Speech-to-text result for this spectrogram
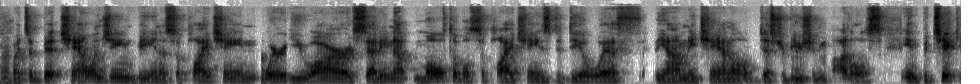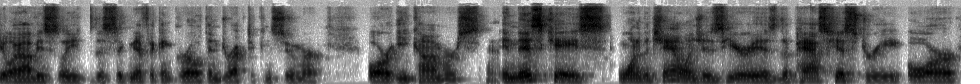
Uh-huh. It's a bit challenging being a supply chain where you are setting up multiple supply chains to deal with the omni channel distribution models. In particular, obviously, the significant growth in direct to consumer or e commerce. Yeah. In this case, one of the challenges here is the past history or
